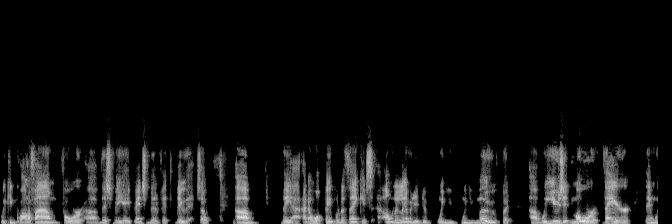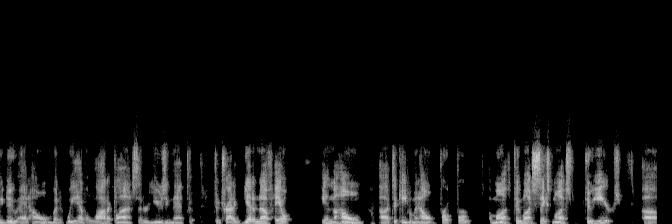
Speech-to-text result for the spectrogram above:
we can qualify them for uh, this VA pension benefit to do that. So um, the I don't want people to think it's only limited to when you when you move, but uh, we use it more there than we do at home. But we have a lot of clients that are using that to to try to get enough help in the home uh, to keep them at home for for a month, two months, six months, two years. Uh,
